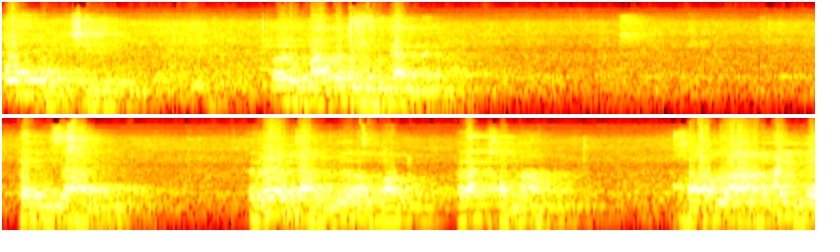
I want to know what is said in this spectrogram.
โอ้โหชีวิตเออมาก็ดีเหมือนกันนะเป็นแฟนเริ่มกันเพื่ออัลลอฮ์รักเขามาก ขอดุอาให้ได้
